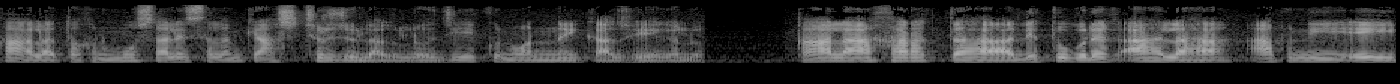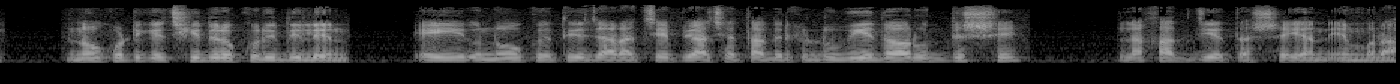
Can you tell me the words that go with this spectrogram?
কালা, তখন মুসা আলি সাল্লামকে আশ্চর্য লাগল যে কোনো অন্যায় কাজ হয়ে গেল। কালা আখারাক তাহা, লেতুগরেক আহলাহা, আপনি এই নৌকোটিকে ছিদ্র করে দিলেন। এই নৌকোতে যারা চেপে আছে তাদেরকে ডুবিয়ে দেওয়ার উদ্দেশ্যে? লাকাত যে তাসাইয়ান এমরা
